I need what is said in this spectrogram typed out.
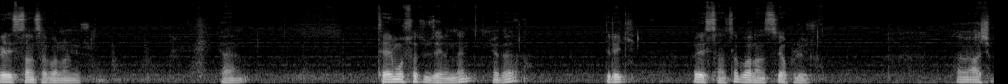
Rezistansa bağlanıyor. Yani termostat üzerinden ya da direkt rezistansa bağlantısı yapılıyor. Hemen açıp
